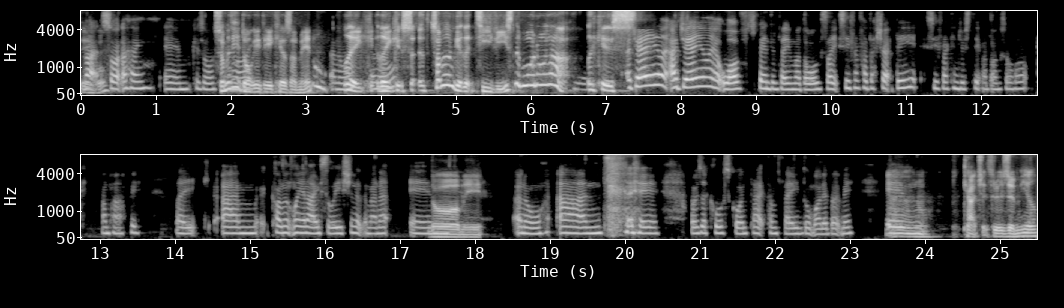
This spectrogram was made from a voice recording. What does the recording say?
that sort of thing. Um, because Some of the doggy daycares are mental. Know, like, like some of them get like TVs and the and all that. Yeah. Like I it's genuinely, I genuinely love spending time with my dogs. Like, see if I've had a shit day, see if I can just take my dogs a walk. I'm happy. Like, I'm currently in isolation at the minute. Um, no, mate. I know, and I was a close contact. I'm fine. Don't worry about me. I Um. Catch it through Zoom here.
